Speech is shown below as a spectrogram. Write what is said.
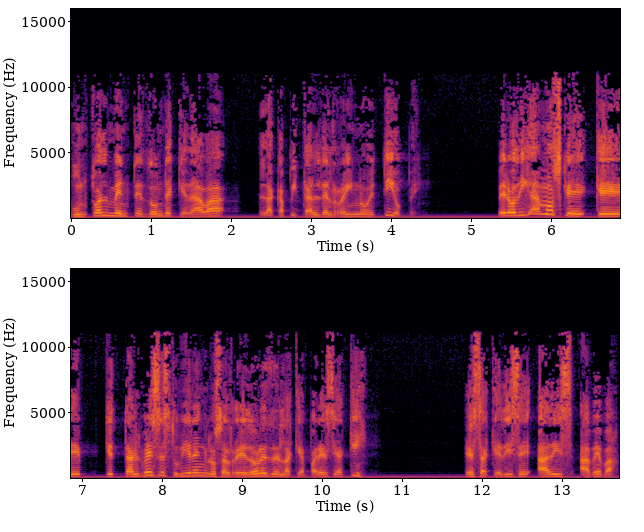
puntualmente dónde quedaba la capital del reino etíope, pero digamos que, que, tal vez estuviera en los alrededores de la que aparece aquí, esa que dice Addis Abeba,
